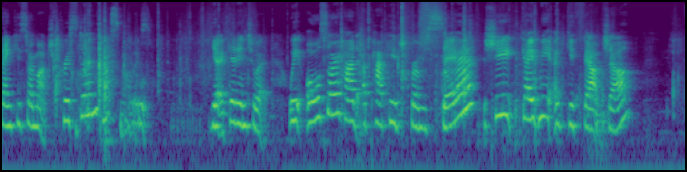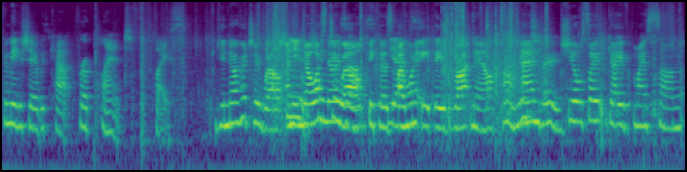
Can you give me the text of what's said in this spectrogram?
Thank you so much, Kristen. Can I smell this? Yeah, get into it. We also had a package from Sarah. She gave me a gift voucher for me to share with Kat for a plant place. You know her too well, and She- you know she us too knows well us, because I yes. want to eat these right now. Oh, me and too. she also gave my son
